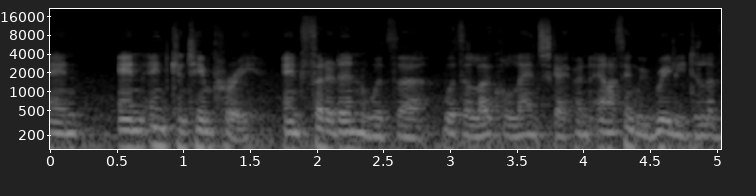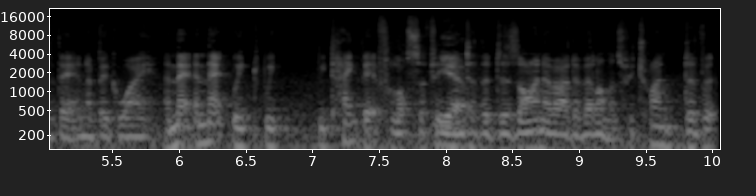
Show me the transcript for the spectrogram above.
and, and, and contemporary and fit it in with the, with the local landscape. And, and I think we really delivered that in a big way. And that, and that we, we, we take that philosophy Yeah. into the design of our developments. We try and, div-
